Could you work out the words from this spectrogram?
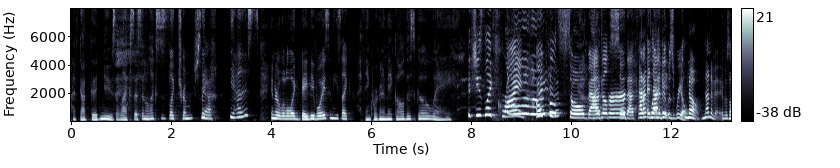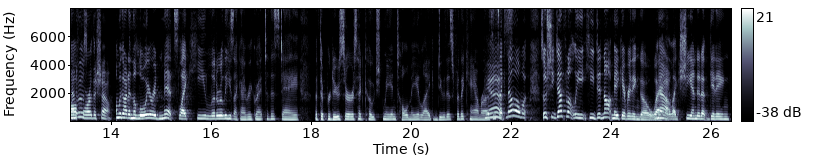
I've got good news, Alexis. And Alexis is like trembling. She's like, Yeah. yes, in her little like baby voice. And he's like, I think we're going to make all this go away. She's like crying. I felt so bad. I felt for her. so bad for her, and none of it was real. No, none of it. It was None all of it was- for the show. Oh my God. And the lawyer admits, like, he literally, he's like, I regret to this day, but the producers had coached me and told me, like, do this for the cameras. And It's Yes. like, no. So she definitely, he did not make everything go away. No. Like, she ended up getting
